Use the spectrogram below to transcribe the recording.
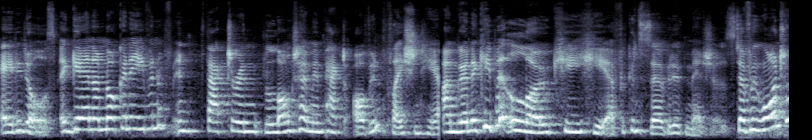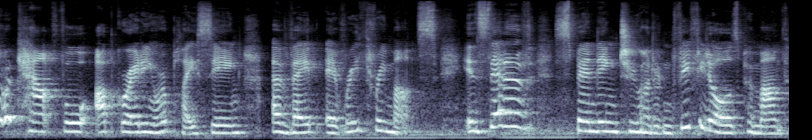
$80. Again, I'm not gonna even factor in the long-term impact of inflation here. I'm gonna keep it low key here for conservative measures. So if we want to account for upgrading or replacing a vape every three months, instead of spending $250 per month,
